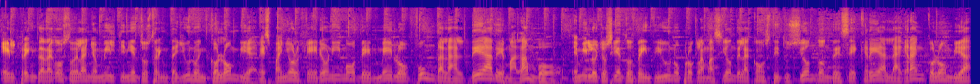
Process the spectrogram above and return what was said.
El 30 de agosto del año 1531 en Colombia, el español Jerónimo de Melo funda la aldea de Malambo. En 1821, proclamación de la Constitución donde se crea la Gran Colombia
